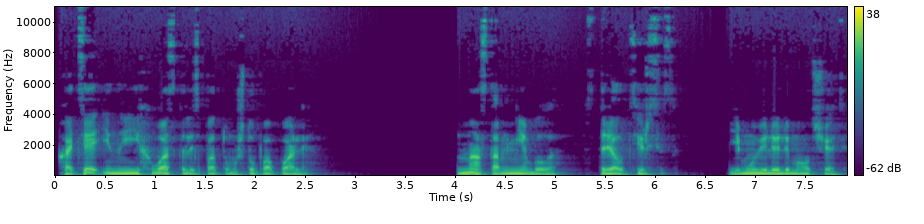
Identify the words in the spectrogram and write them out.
Хотя иные и хвастались потом, что попали. «Нас там не было», — встрял Тирсис. Ему велели молчать.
